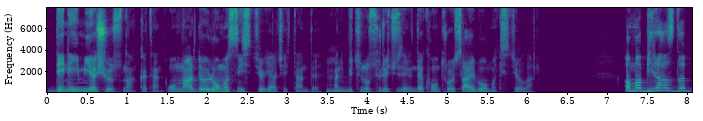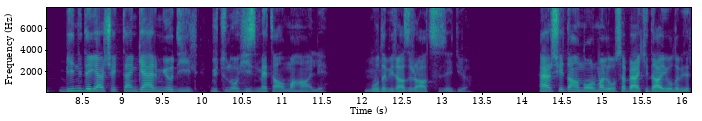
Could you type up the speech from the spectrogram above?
deneyimi yaşıyorsun hakikaten. Onlar da öyle olmasını istiyor gerçekten de. Hı. Hani bütün o süreç üzerinde kontrol sahibi olmak istiyorlar. Ama biraz da beni de gerçekten germiyor değil. Bütün o hizmet alma hali. O da Hı. biraz rahatsız ediyor. Her şey daha normal olsa belki daha iyi olabilir.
